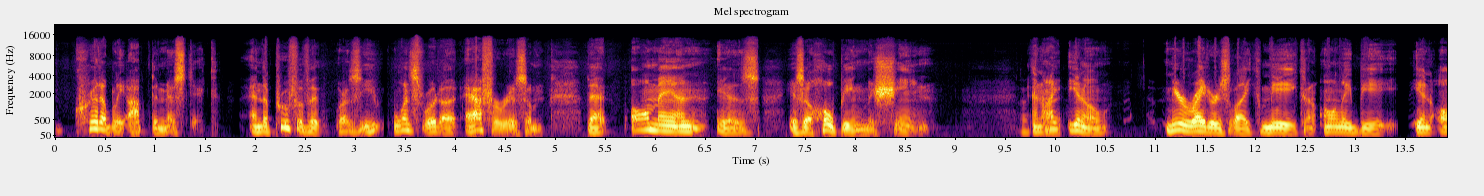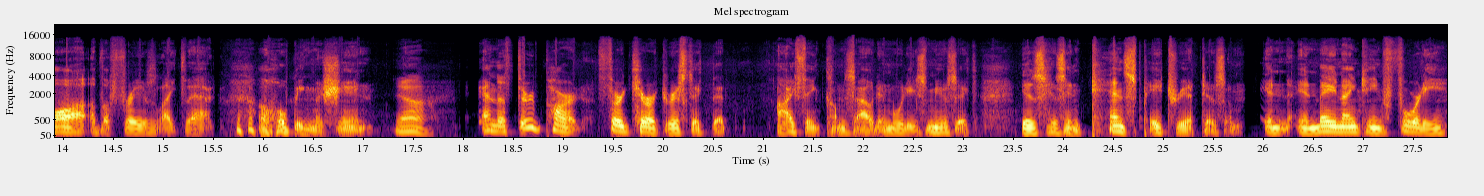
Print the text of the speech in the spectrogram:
incredibly optimistic. And the proof of it was he once wrote an aphorism that all man is is a hoping machine. That's and right. I, you know, mere writers like me can only be in awe of a phrase like that, a hoping machine. Yeah. And the third part, third characteristic that I think comes out in Woody's music is his intense patriotism. In in May 1940,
